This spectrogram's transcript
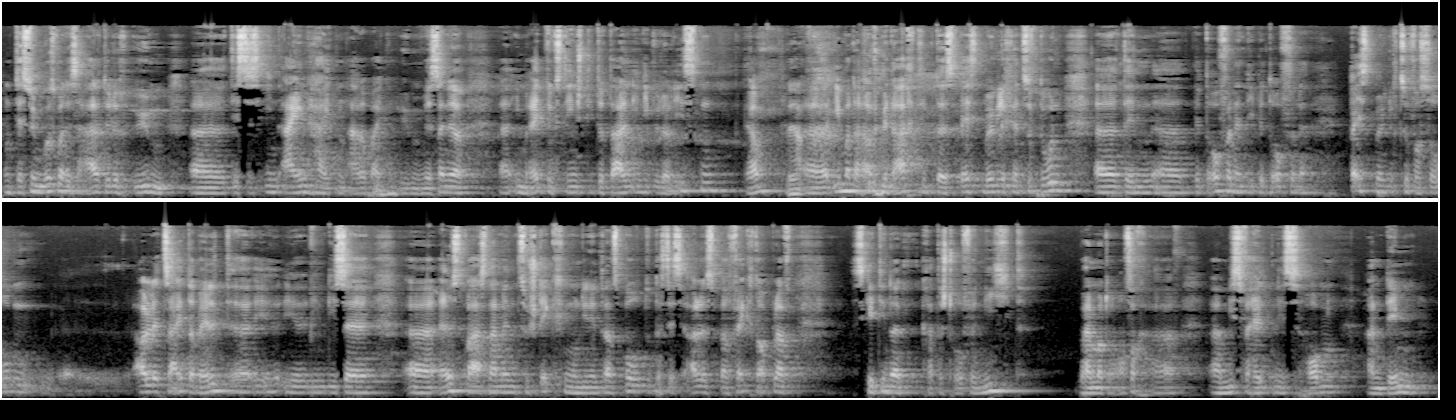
und deswegen muss man das auch natürlich üben, äh, dieses in Einheiten arbeiten üben. Wir sind ja äh, im Rettungsdienst die totalen Individualisten, ja, ja. Äh, immer darauf bedacht, das Bestmögliche zu tun, äh, den Betroffenen, die Betroffenen bestmöglich zu versorgen, alle Zeit der Welt in diese Erstmaßnahmen zu stecken und in den Transport und dass das alles perfekt abläuft. Das geht in der Katastrophe nicht, weil wir da einfach ein Missverhältnis haben an dem,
